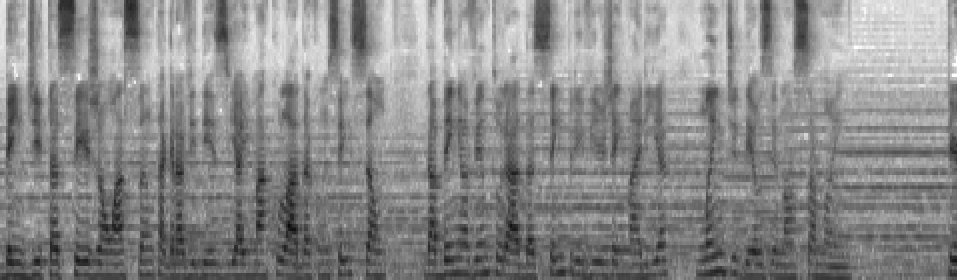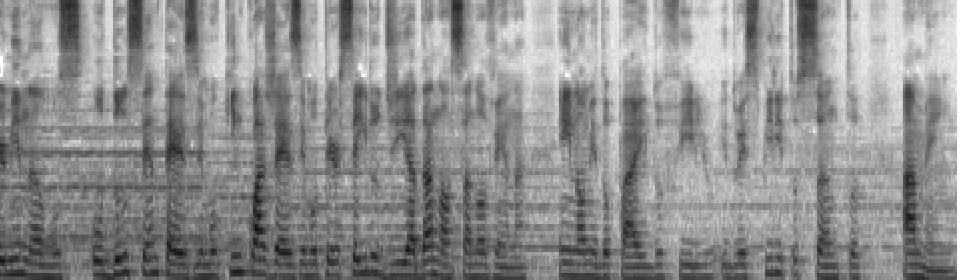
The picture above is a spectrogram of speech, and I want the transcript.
Bendita sejam a Santa Gravidez e a Imaculada Conceição da Bem-aventurada Sempre Virgem Maria, Mãe de Deus e nossa Mãe. Terminamos o duzentésimo quinquagésimo terceiro dia da nossa novena. Em nome do Pai, do Filho e do Espírito Santo. Amém.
